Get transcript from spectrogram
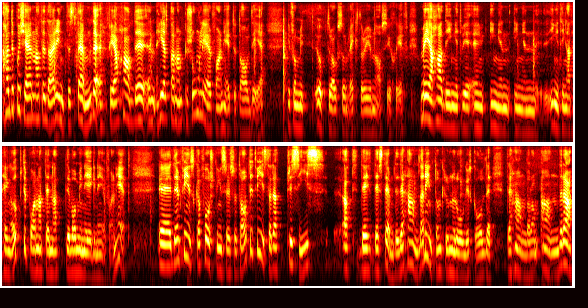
hade på känn att det där inte stämde. För jag hade en helt annan personlig erfarenhet utav det. Ifrån mitt uppdrag som rektor och gymnasiechef. Men jag hade inget, eh, ingen, ingen, ingenting att hänga upp det på annat än att det var min egen erfarenhet. Eh, den finska forskningsresultatet visade att precis att det, det stämde. Det handlar inte om kronologisk ålder. Det handlar om andra,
